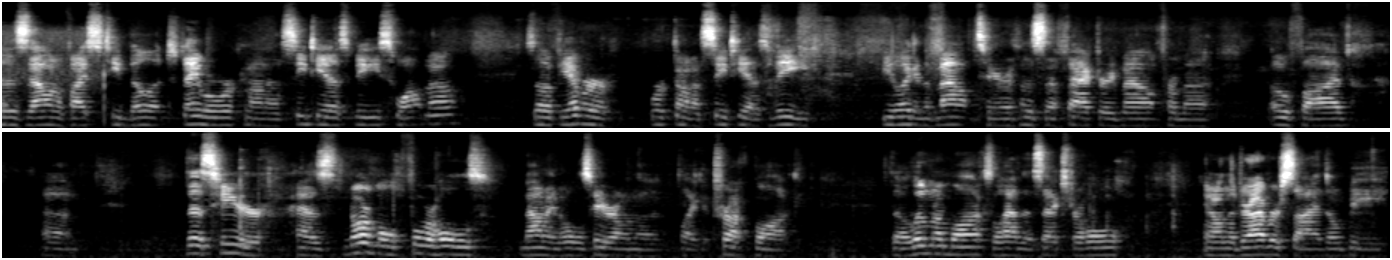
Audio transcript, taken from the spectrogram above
this is Alan with ICT Billet. Today we're working on a CTSV swap mount. So if you ever worked on a CTSV, if you look at the mounts here, this is a factory mount from a 05. Um, this here has normal four holes, mounting holes here on the like a truck block. The aluminum blocks will have this extra hole, and on the driver's side there'll be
